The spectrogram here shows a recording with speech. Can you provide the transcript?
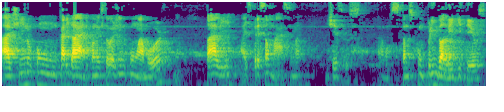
agindo com caridade, quando eu estou agindo com amor, está né, ali a expressão máxima de Jesus. Então, estamos cumprindo a lei de Deus,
